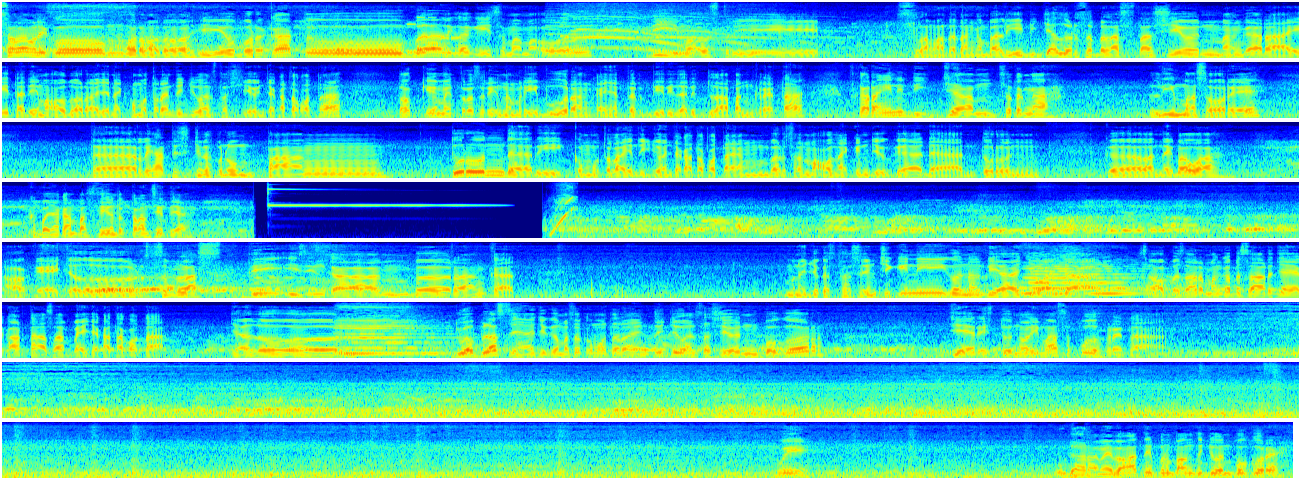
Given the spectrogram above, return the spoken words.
Assalamualaikum warahmatullahi wabarakatuh. Balik lagi sama Maul di Maul Strip Selamat datang kembali di jalur 11 stasiun Manggarai. Tadi Maul baru aja naik komuteran tujuan stasiun Jakarta Kota Tokyo Metro Seri 6000 Rangkaiannya terdiri dari 8 kereta. Sekarang ini di jam setengah 5 sore Terlihat di sejumlah penumpang turun dari komuter lain tujuan Jakarta Kota yang barusan Maul naikin juga Dan turun ke lantai bawah Kebanyakan pasti untuk transit ya. Oke, jalur 11 diizinkan berangkat menuju ke stasiun Cikini, Gondang Dia, Juanda, Sawah Besar, Mangga Besar, Jayakarta sampai Jakarta Kota. Jalur 12-nya juga masuk ke komuter lain tujuan stasiun Bogor, JRS 205 10 kereta. Udah rame banget nih penumpang tujuan Bogor ya.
